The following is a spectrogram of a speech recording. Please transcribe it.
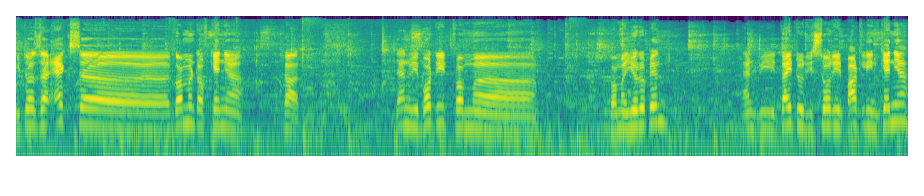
It was an ex-government uh, of Kenya car. Then we bought it from, uh, from a European and we tried to restore it partly in Kenya.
